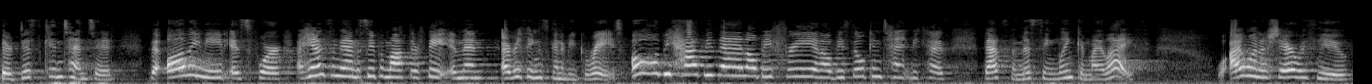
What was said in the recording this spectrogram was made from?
they're discontented, that all they need is for a handsome man to sweep them off their feet and then everything's going to be great. Oh, I'll be happy then, I'll be free and I'll be so content because that's the missing link in my life. Well, I want to share with you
